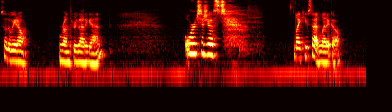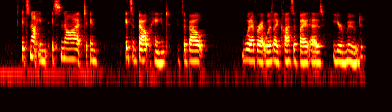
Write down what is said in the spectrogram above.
so that we don't run through that again. Or to just, like you said, let it go. It's not. It's not. It's about paint. It's about whatever it was I classified as your mood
